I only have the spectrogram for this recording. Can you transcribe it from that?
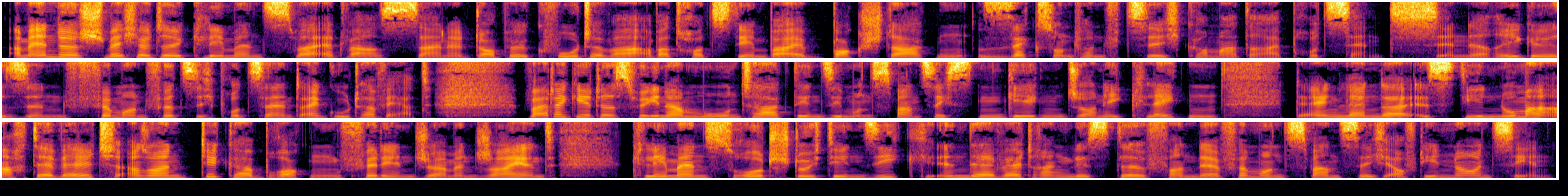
Am Ende schwächelte Clemens zwar etwas, seine Doppelquote war aber trotzdem bei bockstarken 56,3 Prozent. In der Regel sind 45 Prozent ein guter Wert. Weiter geht es für ihn am Montag, den 27. gegen Johnny Clayton. Der Engländer ist die Nummer 8 der Welt, also ein dicker Brocken für den German Giant. Clemens rutscht durch den Sieg in der Weltrangliste von der 25 auf die 19.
